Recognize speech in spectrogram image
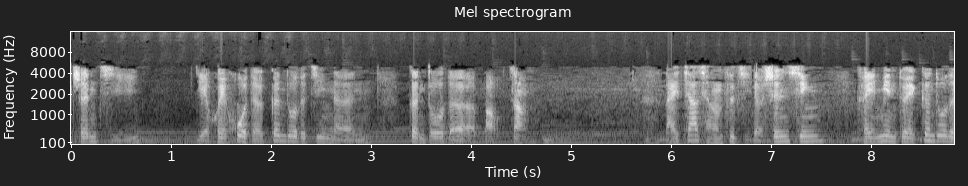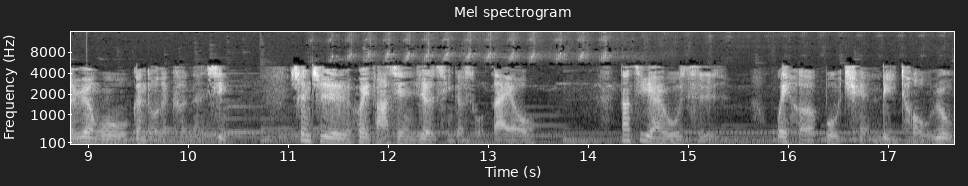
升级，也会获得更多的技能，更多的宝藏，来加强自己的身心。可以面对更多的任务，更多的可能性，甚至会发现热情的所在哦。那既然如此，为何不全力投入？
